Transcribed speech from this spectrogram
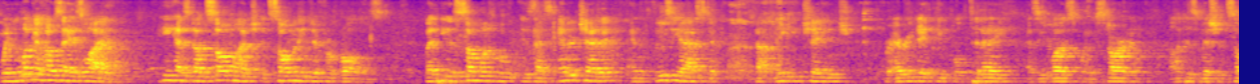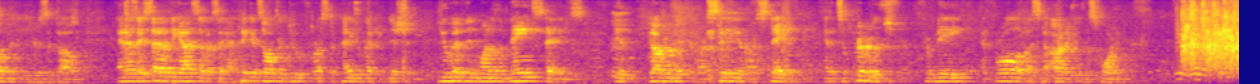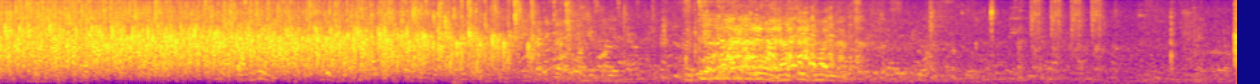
When you look at Jose's life, he has done so much in so many different roles, but he is someone who is as energetic and enthusiastic about making change for everyday people today as he was when he started on his mission so many years ago. And as I said at the outset, I say I think it's overdue for us to pay you recognition. You have been one of the mainstays in government in our city and our state, and it's a privilege for me and for all of us to honor you this morning.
